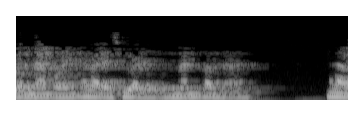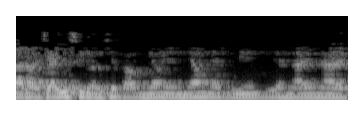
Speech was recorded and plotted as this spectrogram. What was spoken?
ဝေဒနာပေါ်ရင်အဲ့ဒါလည်းရှိရတယ်ဝေဒနာနိဗ္ဗာန် အဲ့ဒါကတော့ကြာကြီးရှိတော့ဖြစ်ပါဘူးညောင်းရင်ညောင်းတယ်ပူရင်ပူရင်နာရင်နာတယ်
